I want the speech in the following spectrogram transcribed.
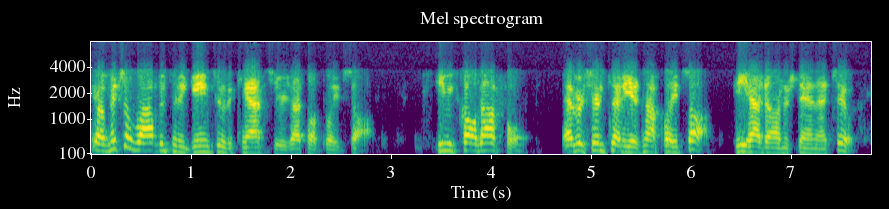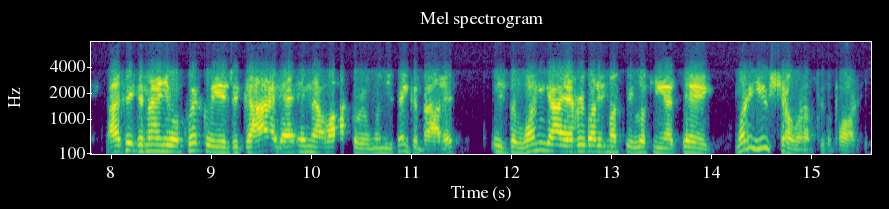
You know, Mitchell Robinson in Game Two of the Cavs series, I thought played soft. He was called out for it. Ever since then, he has not played soft. He had to understand that too. I think Immanuel Quickley is a guy that in that locker room, when you think about it, is the one guy everybody must be looking at saying, "When are you showing up to the party?"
